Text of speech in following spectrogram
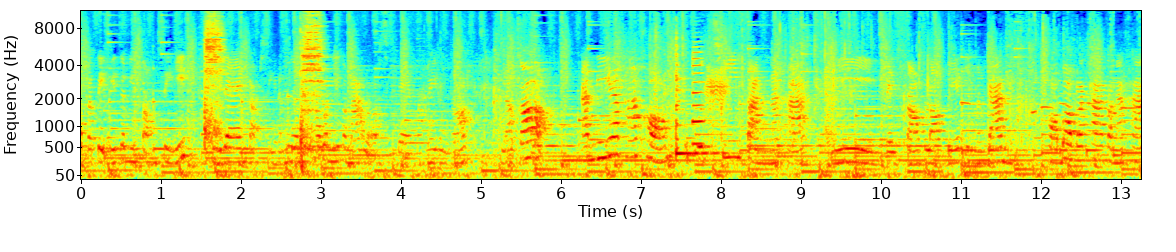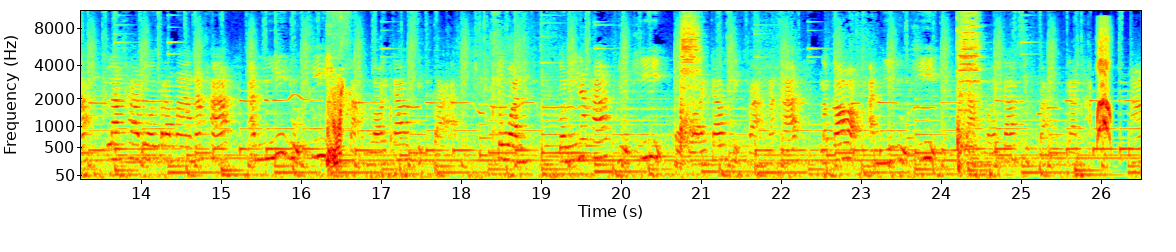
ปกตินี่จะมี 2 สี สีแดงกับสีน้ำเงินนะคะวันนี้มาม่าเอาสีแดงมาให้ดูเนาะ แล้วก็อันนี้นะคะของ Gucci Fun นะคะ นี่เป็นซอฟต์ล็อกเบสอีกเหมือนกัน ขอบอกราคาก่อนนะคะ ราคาโดยประมาณนะคะ อันนี้อยู่ที่ 390 บาท ส่วนตัวนี้นะคะอยู่ที่ 690 บาทนะคะ แล้วก็อันนี้อยู่ที่ 390 บาทเหมือนกันค่ะ อ่า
